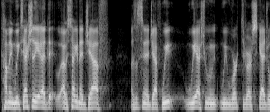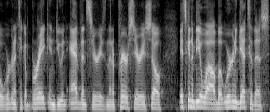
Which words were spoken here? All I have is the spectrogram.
coming weeks. Actually, uh, I, I, was talking to Jeff. I was listening to Jeff. We we actually we worked through our schedule. We're going to take a break and do an Advent series and then a prayer series. So it's going to be a while, but we're going to get to this.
